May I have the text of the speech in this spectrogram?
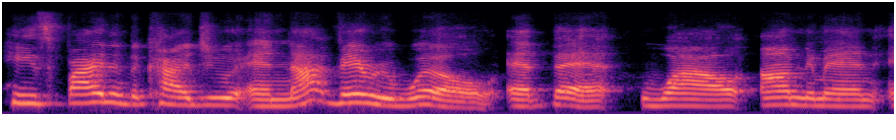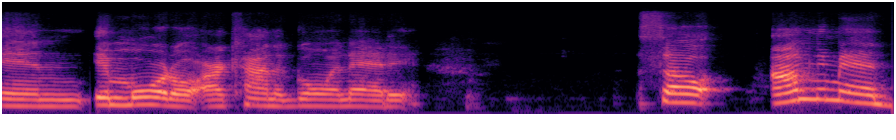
He's fighting the kaiju and not very well at that, while Omni Man and Immortal are kind of going at it. So Omni Man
